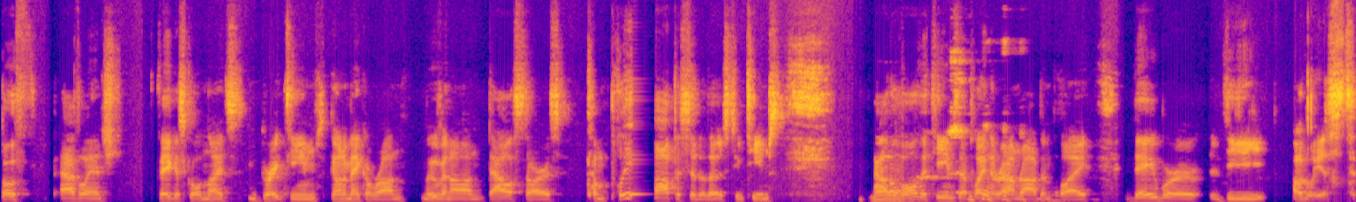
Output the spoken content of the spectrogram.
both Avalanche, Vegas Golden Knights, great teams, going to make a run. Moving on, Dallas Stars, complete opposite of those two teams. Out of all the teams that played in the round robin play, they were the ugliest.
